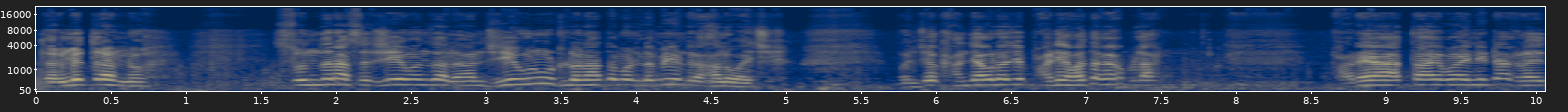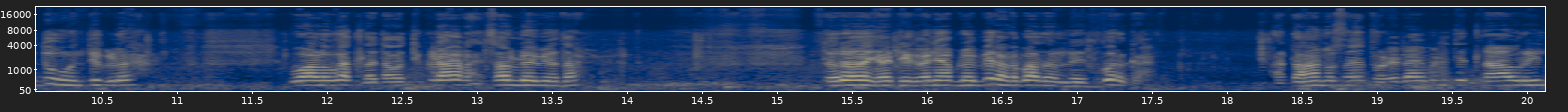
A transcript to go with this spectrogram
तर मित्रांनो सुंदर असं जेवण झालं आणि जेवण उठलो ना आता म्हटलं मेंढर हलवायची. म्हणजे खांद्यावला जे फाड्या होता का आपला फाड्या तायबाईने टाकलाय धुवून तिकडं. वाळू घातलाय तेव्हा तिकडं आणाय चाललोय मी आता. तर ह्या ठिकाणी आपलं बिराड बाजारलं बरं का. आता अनुसार आहे थोड्या टायमाने तिथलं आवरील.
